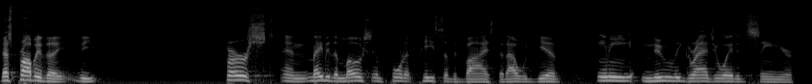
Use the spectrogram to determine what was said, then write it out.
that's probably the, the first and maybe the most important piece of advice that I would give any newly graduated senior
